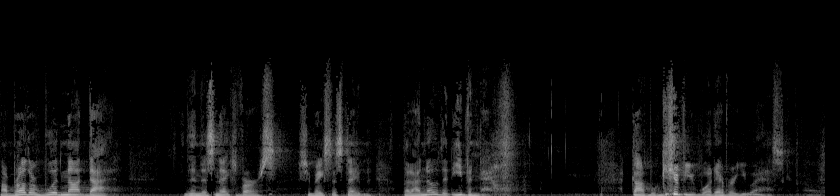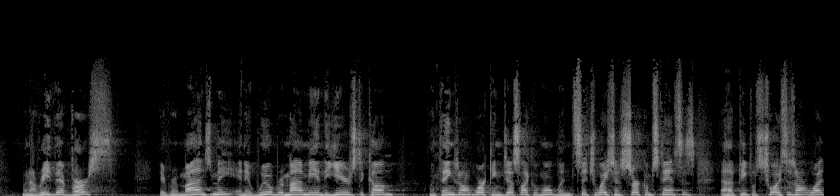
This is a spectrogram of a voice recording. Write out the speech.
my brother would not die. And then this next verse, she makes a statement. But I know that even now, God will give you whatever you ask. When I read that verse, it reminds me, and it will remind me in the years to come, when things aren't working just like we want, when situations, circumstances, uh, people's choices aren't what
